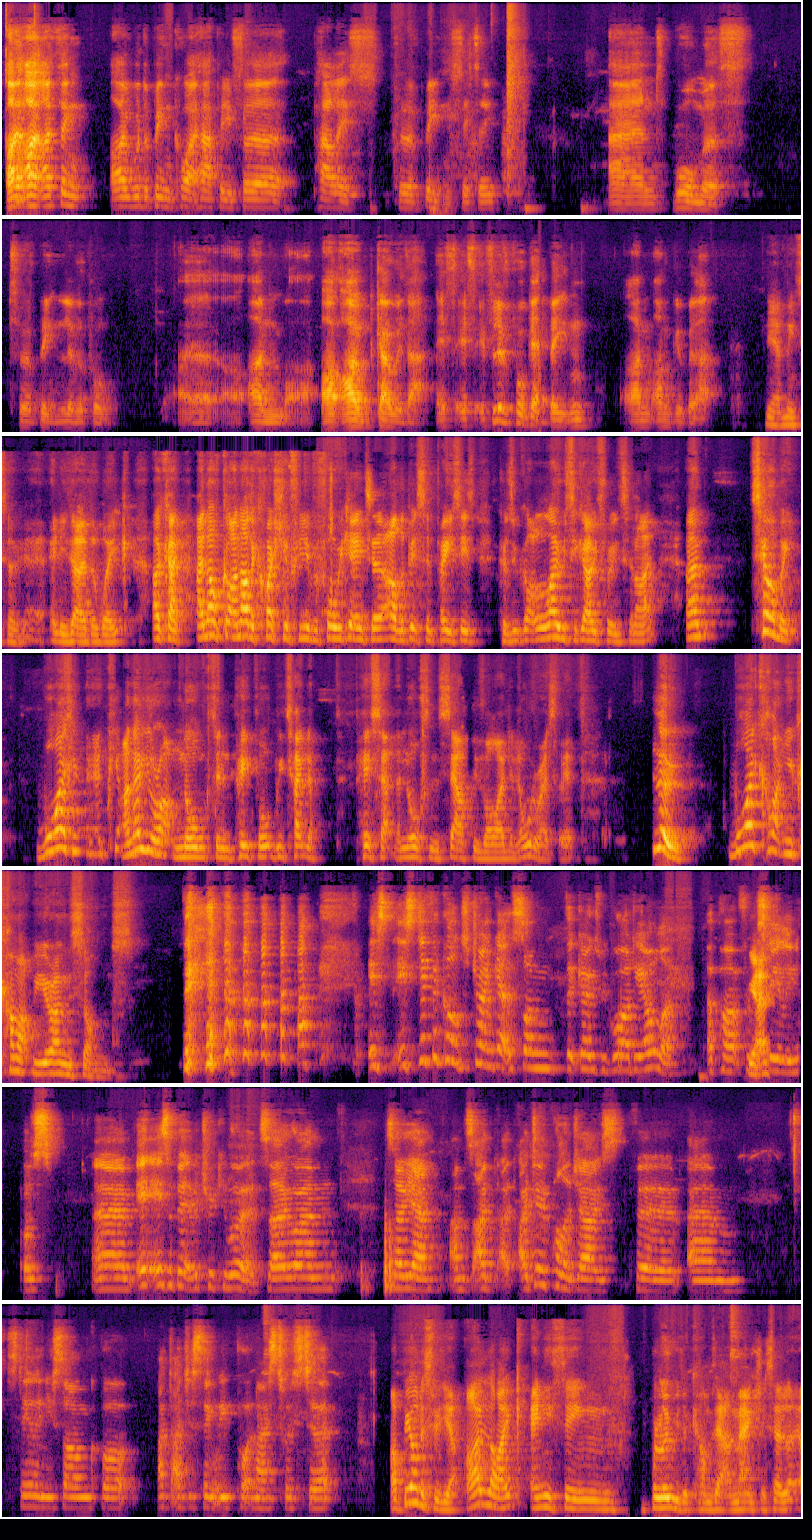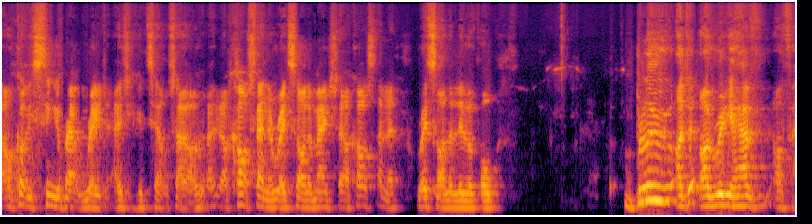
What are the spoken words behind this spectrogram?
I, I, I think I would have been quite happy for Palace to have beaten City and Bournemouth to have beaten Liverpool. Uh, I'm, I, I, would go with that. If, if if Liverpool get beaten, I'm I'm good with that. Yeah, me too. Any day of the week. Okay, and I've got another question for you before we get into other bits and pieces because we've got a load to go through tonight. Um, tell me why? Can, I know you're up north and people will be taking a piss at the north and south divide and all the rest of it. Lou, why can't you come up with your own songs? it's it's difficult to try and get a song that goes with Guardiola apart from yeah. stealing yours. Um, it is a bit of a tricky word. So um, so yeah, I'm, I, I do apologise for um, stealing your song, but I, I just think we put a nice twist to it. I'll be honest with you. I like anything blue that comes out of Manchester. I've got this thing about red, as you can tell. So I, I can't stand the red side of Manchester. I can't stand the red side of Liverpool blue, I, I really have. I've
